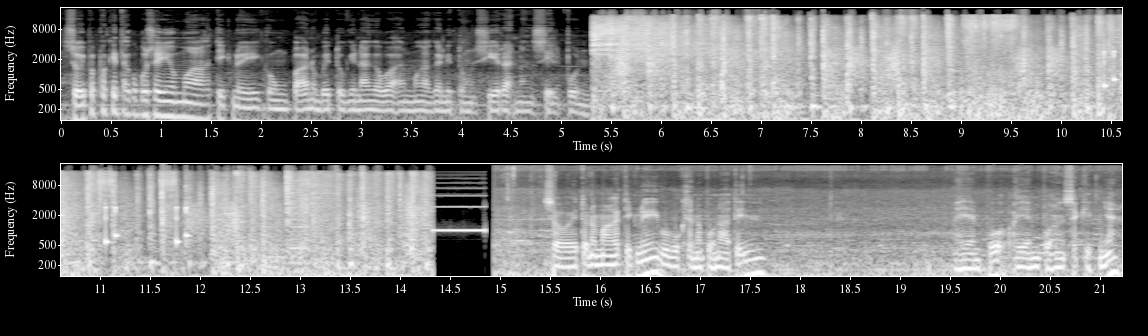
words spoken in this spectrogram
So ipapakita ko po sa inyo mga katiknoy kung paano ba ito ginagawa ang mga ganitong sira ng cellphone. So ito na mga katiknoy, bubuksan na po natin. Ayan po, ayan po ang sakit niya.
